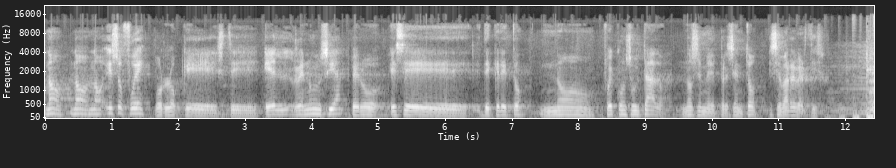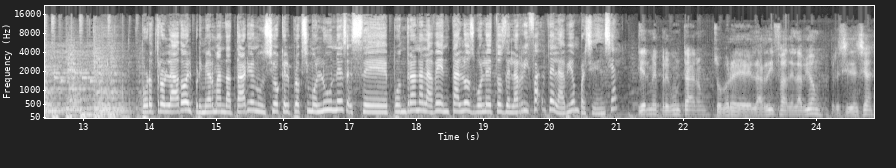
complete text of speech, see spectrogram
no, no, no, eso fue por lo que este, él renuncia, pero ese decreto no fue consultado, no se me presentó y se va a revertir. Por otro lado, el primer mandatario anunció que el próximo lunes se pondrán a la venta los boletos de la rifa del avión presidencial. Ayer me preguntaron sobre la rifa del avión presidencial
